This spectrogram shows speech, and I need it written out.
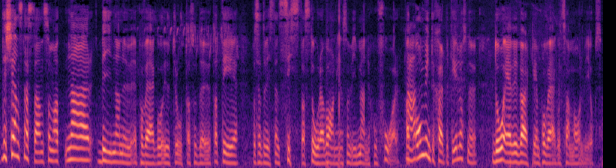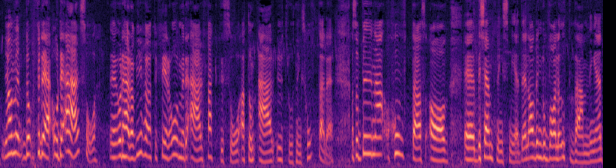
det känns nästan som att när bina nu är på väg att utrotas och dö ut, att det är på sätt och vis den sista stora varningen som vi människor får. Ja. Att om vi inte skärper till oss nu, då är vi verkligen på väg åt samma håll vi också. Ja, men då, för det, och det är så. Eh, och det här har vi ju hört i flera år, men det är faktiskt så att de är utrotningshotade. Alltså bina hotas av eh, bekämpningsmedel, av den globala uppvärmningen,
